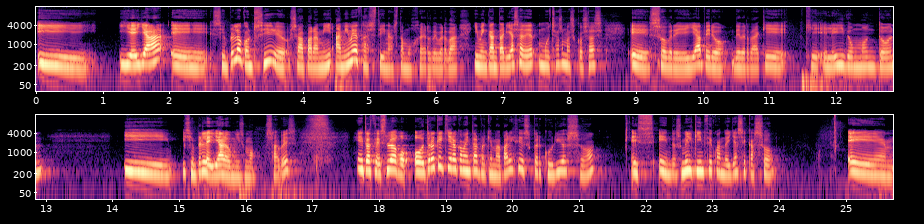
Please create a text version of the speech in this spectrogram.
Y, y ella eh, siempre lo consigue. O sea, para mí, a mí me fascina esta mujer, de verdad. Y me encantaría saber muchas más cosas eh, sobre ella, pero de verdad que, que he leído un montón y, y, siempre leía lo mismo, ¿sabes? Entonces, luego, otro que quiero comentar porque me ha parecido súper curioso es en 2015 cuando ella se casó eh,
